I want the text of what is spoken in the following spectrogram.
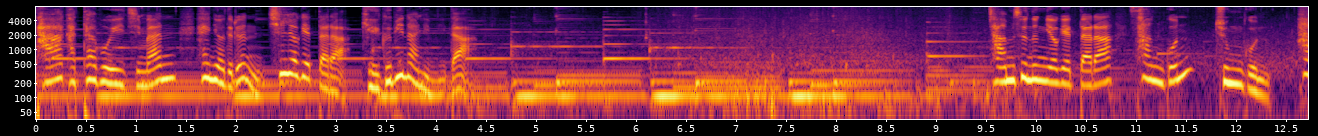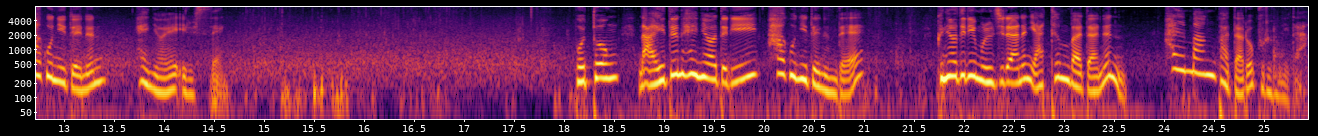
다 같아 보이지만 해녀들은 실력에 따라 계급이 나뉩니다. 잠수 능력에 따라 상군, 중군, 하군이 되는 해녀의 일생. 보통 나이 든 해녀들이 하군이 되는데 그녀들이 물질하는 얕은 바다는 할망 바다로 부릅니다.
